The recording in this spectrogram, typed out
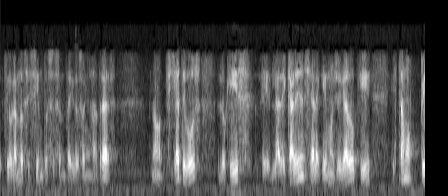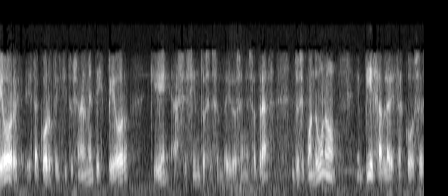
Estoy hablando hace 162 años atrás. ¿No? Fíjate vos lo que es eh, la decadencia a la que hemos llegado, que estamos peor, esta Corte institucionalmente es peor que hace 162 años atrás. Entonces, cuando uno empieza a hablar de estas cosas,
